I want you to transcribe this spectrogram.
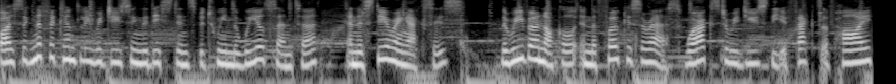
By significantly reducing the distance between the wheel center and the steering axis, the Revo knuckle in the Focus RS works to reduce the effects of high,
